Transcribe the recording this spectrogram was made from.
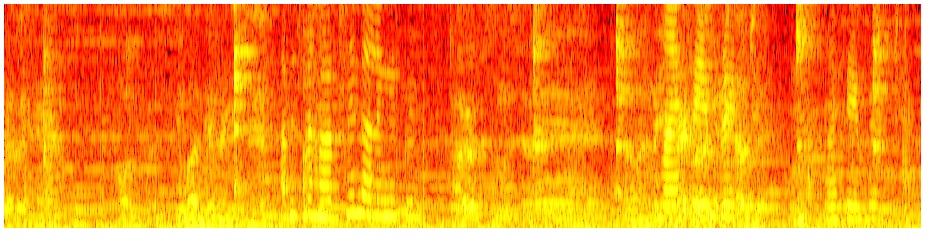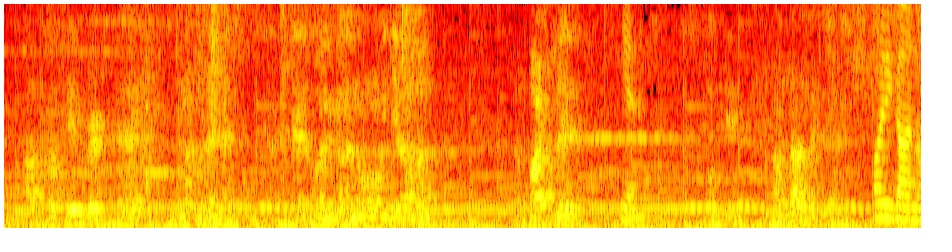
कर रहे हैं और उसके बाद ये रेडी है। अब इसमें हर्ब्स नहीं डालेंगे कोई? हर्ब समझते हैं अ, नहीं My red वाले नहीं favorite. डालते। हम्म? माय फेवरेट आपका फेवरेट है इसमें क्या है ऑरिगानो या पार्सले यस ओके हम डाल सकते हैं। ओरिगानो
